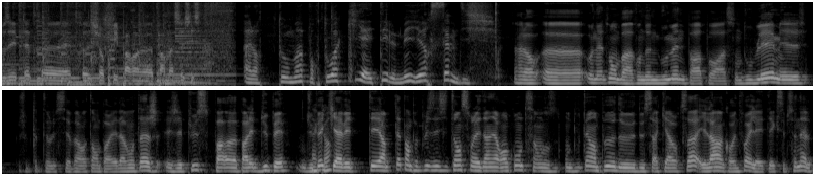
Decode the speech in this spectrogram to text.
Vous allez peut-être euh, être surpris par, euh, par ma saucisse. Alors Thomas, pour toi, qui a été le meilleur samedi? Alors, euh, honnêtement, bah, Van Den Boomen par rapport à son doublé, mais je vais peut-être laisser Valentin en parler davantage. J'ai plus par- euh, parlé de Dupé. Dupé qui avait été peut-être un peu plus hésitant sur les dernières rencontres. On, doutait un peu de, de sa carrière, tout ça. Et là, encore une fois, il a été exceptionnel.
